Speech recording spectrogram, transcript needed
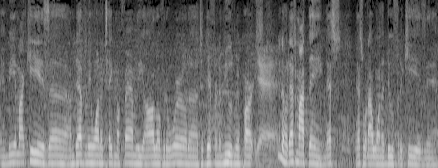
and me and my kids, uh, I'm definitely want to take my family all over the world uh, to different amusement parks. Yeah. you know that's my thing. That's that's what I want to do for the kids and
